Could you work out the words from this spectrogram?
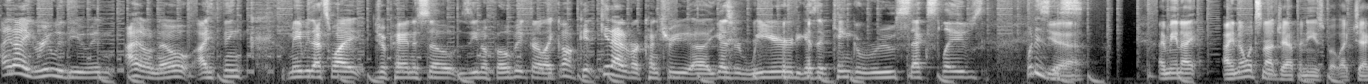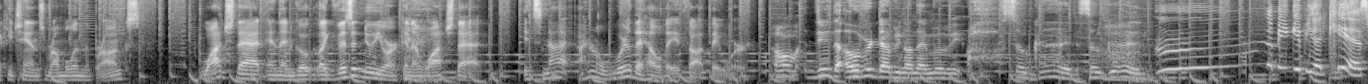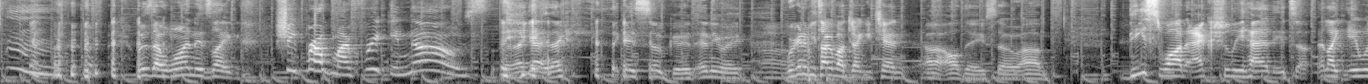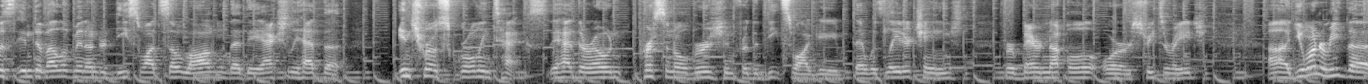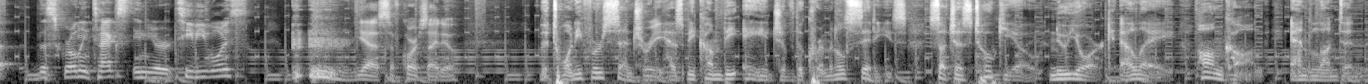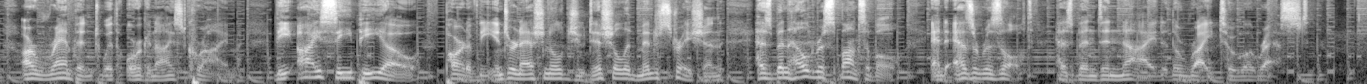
And I agree with you, and I don't know. I think maybe that's why Japan is so xenophobic. They're like, "Oh, get get out of our country! Uh, you guys are weird. You guys have kangaroo sex slaves. What is Yeah. this?" I mean, I I know it's not Japanese, but like Jackie Chan's Rumble in the Bronx, watch that and then go like visit New York and then watch that. It's not. I don't know where the hell they thought they were. Oh, dude, the overdubbing on that movie, oh, so good, so good. Let me give you a kiss. What is that one? It's like, she broke my freaking nose. that guy, that, guy- that guy's so good. Anyway, we're gonna be talking about Jackie Chan uh, all day. So, um, D SWAT actually had its uh, like it was in development under D SWAT so long that they actually had the intro scrolling text. They had their own personal version for the D SWAT game that was later changed for Bare Knuckle or Streets of Rage. Uh, you want to read the the scrolling text in your TV voice? Yes, of course I do. The 21st century has become the age of the criminal cities, such as Tokyo, New York, LA, Hong Kong, and London, are rampant with organized crime. The ICPO, part of the International Judicial Administration, has been held responsible and as a result has been denied the right to arrest.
